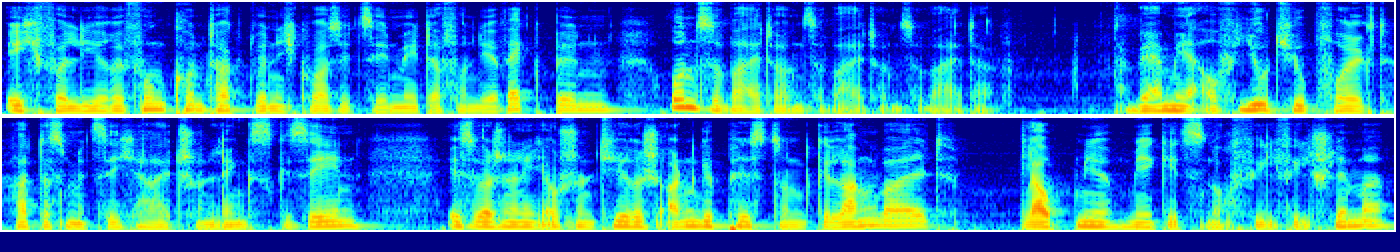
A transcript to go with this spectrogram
ich verliere Funkkontakt, wenn ich quasi 10 Meter von dir weg bin und so weiter und so weiter und so weiter. Wer mir auf YouTube folgt, hat das mit Sicherheit schon längst gesehen, ist wahrscheinlich auch schon tierisch angepisst und gelangweilt. Glaubt mir, mir geht es noch viel, viel schlimmer.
